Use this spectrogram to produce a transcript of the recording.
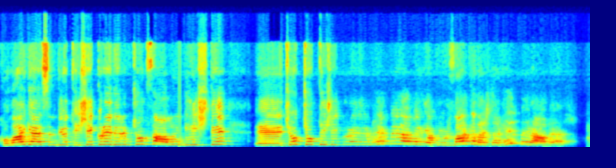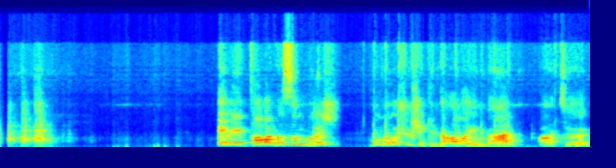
kolay gelsin diyor. Teşekkür ederim. Çok sağ olun. Geçti. Ee, çok çok teşekkür ederim. Hep beraber yapıyoruz arkadaşlar. Hep beraber. Evet tavan ısınmış. Bunu şu şekilde alayım ben artık.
